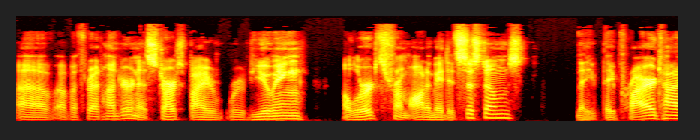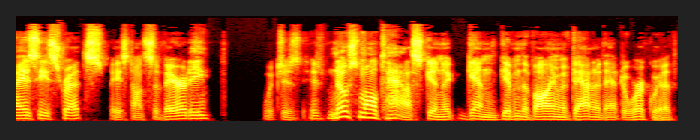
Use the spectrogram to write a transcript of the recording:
of, of a threat hunter, and it starts by reviewing alerts from automated systems they they prioritize these threats based on severity, which is, is no small task. And again, given the volume of data they have to work with.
